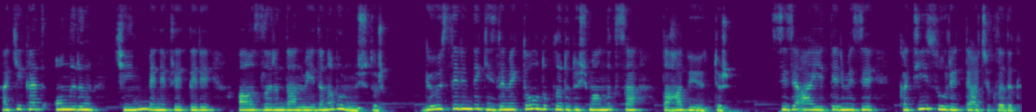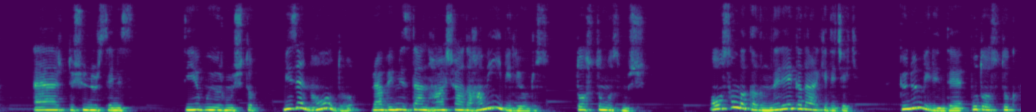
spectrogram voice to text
Hakikat onların kin ve nefretleri ağızlarından meydana vurmuştur. Göğüslerinde gizlemekte oldukları düşmanlıksa daha büyüktür. Size ayetlerimizi kati surette açıkladık. Eğer düşünürseniz diye buyurmuştu. Bize ne oldu? Rabbimizden haşa daha mı iyi biliyoruz? Dostumuzmuş. Olsun bakalım nereye kadar gidecek? Günün birinde bu dostluk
